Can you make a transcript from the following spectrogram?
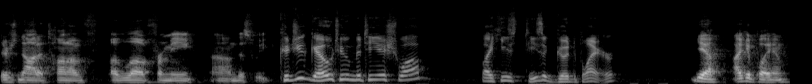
There's not a ton of, of love from me um, this week. Could you go to Matthias Schwab? Like he's he's a good player. Yeah, I could play him.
